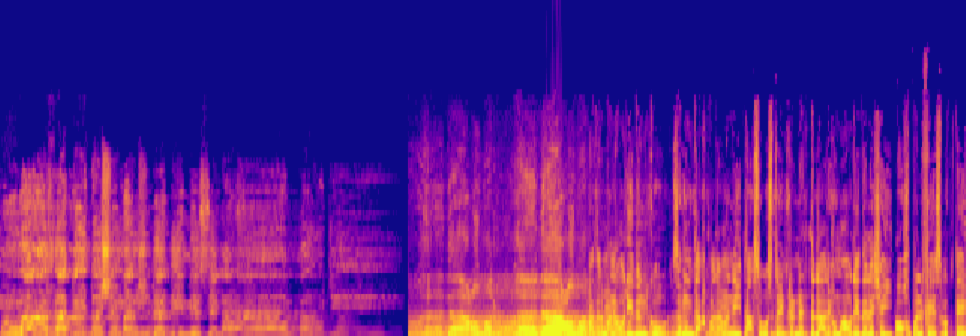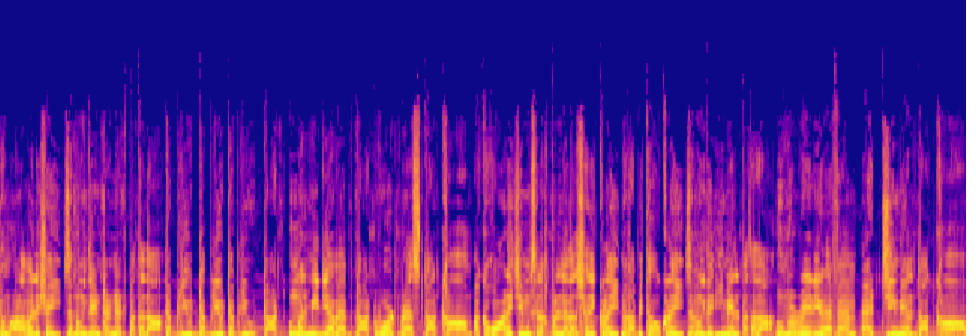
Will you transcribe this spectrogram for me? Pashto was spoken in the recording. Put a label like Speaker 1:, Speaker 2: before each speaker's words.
Speaker 1: واخد دشمن د دین اسلام فوجي
Speaker 2: هذا عمر هذا عمر
Speaker 3: قدرمن اوریدونکو زموږ د خبرونه تاسو اوس د انټرنیټ تلارې هم اوریدل شئ او خپل فیسبوک ته هم اړول شئ زموږ د انټرنیټ پته ده www.umarmediaweb.wordpress.com اګه غواړئ چې موږ سره خپل نظر شریک کړئ نو رابطه وکړئ زموږ د ایمیل پته ده umarradiofm@gmail.com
